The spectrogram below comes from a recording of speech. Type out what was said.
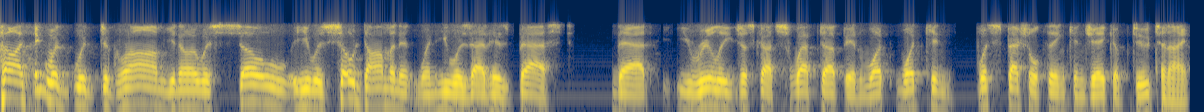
Well, I think with with Degrom, you know, it was so he was so dominant when he was at his best that you really just got swept up in what what can what special thing can Jacob do tonight?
